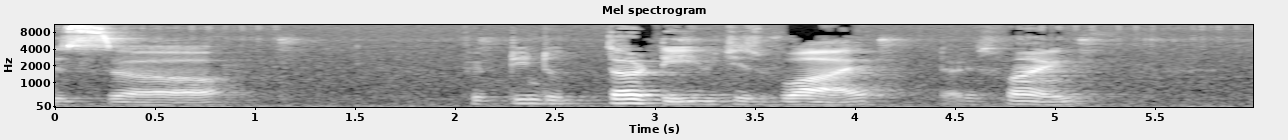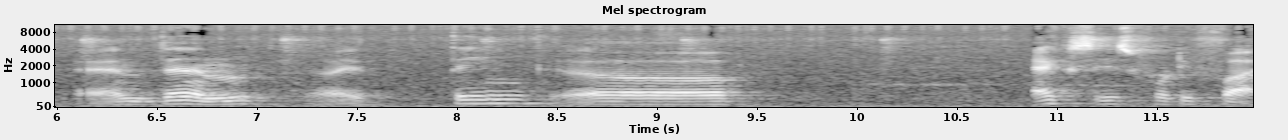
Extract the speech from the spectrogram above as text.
is uh, 15 to 30 which is y that is fine. And then I think uh, x is 45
